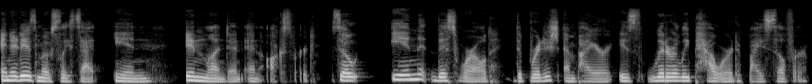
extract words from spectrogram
And it is mostly set in in London and Oxford. So in this world, the British Empire is literally powered by silver.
